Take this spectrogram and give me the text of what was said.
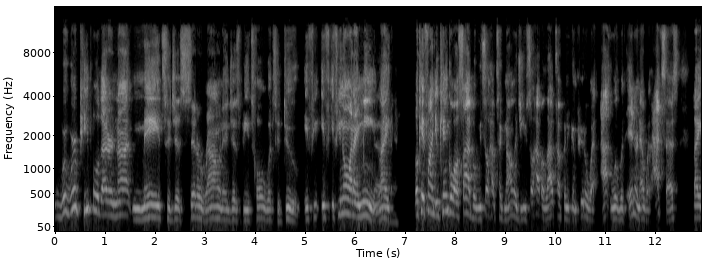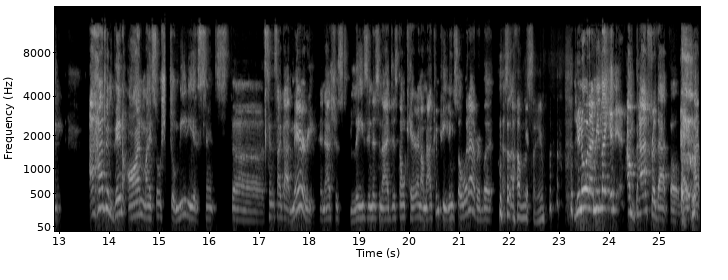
we're we're people that are not made to just sit around and just be told what to do. If you if if you know what I mean, yeah, like. Okay, fine. You can't go outside, but we still have technology. You still have a laptop and a computer with with, with internet with access. Like I haven't been on my social media since the since I got married, and that's just laziness, and I just don't care, and I'm not competing, so whatever. But I'm the same. you know what I mean? Like, I'm bad for that though. Like, I'm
